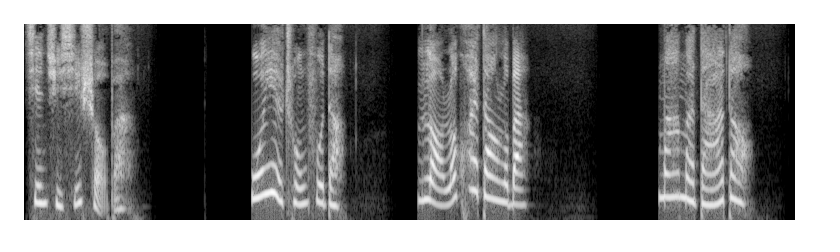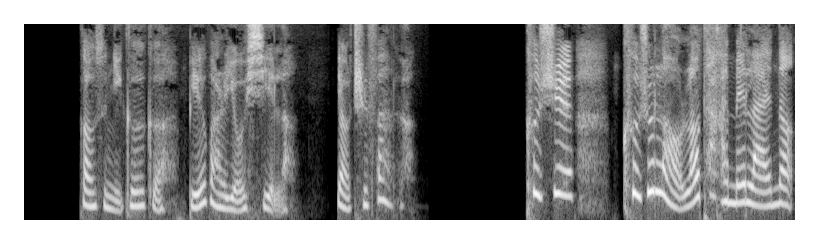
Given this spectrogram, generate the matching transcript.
先去洗手吧。”我也重复道：“姥姥快到了吧？”妈妈答道：“告诉你哥哥，别玩游戏了。”要吃饭了，可是，可是姥姥她还没来呢。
